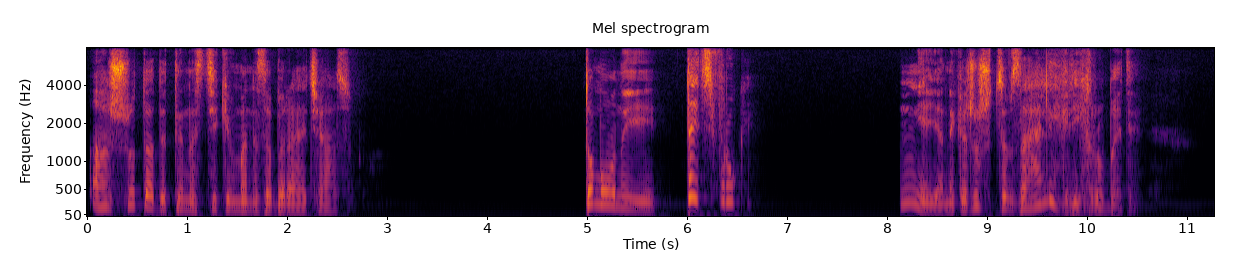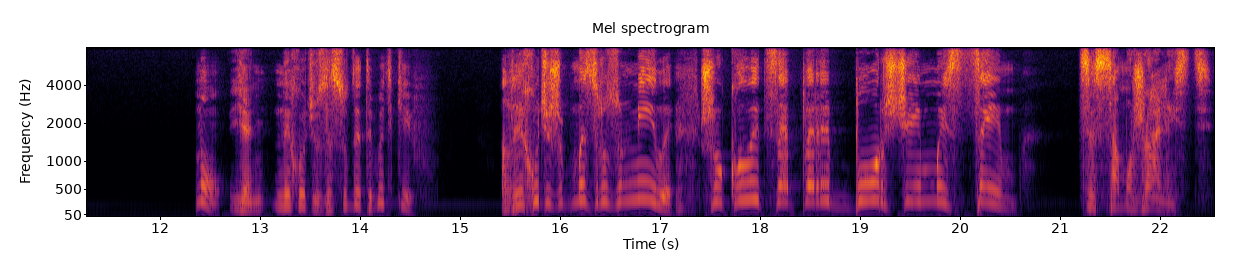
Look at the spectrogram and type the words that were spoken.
А що та дитина стільки в мене забирає часу? Тому вони її тиць в руки. Ні, я не кажу, що це взагалі гріх робити. Ну, я не хочу засудити батьків. Але я хочу, щоб ми зрозуміли, що коли це переборщуємо ми з цим, це саможалість.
